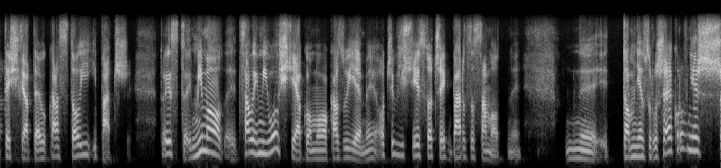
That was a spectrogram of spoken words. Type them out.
te światełka stoi i patrzy. To jest, mimo całej miłości, jaką mu okazujemy, oczywiście jest to człowiek bardzo samotny to mnie wzrusza, jak również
